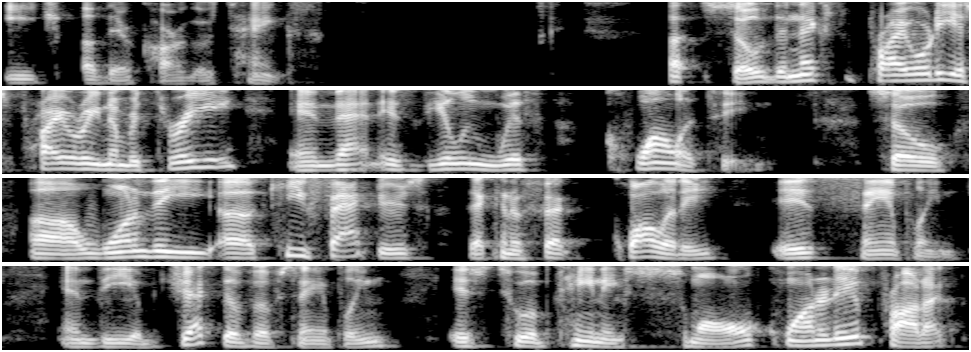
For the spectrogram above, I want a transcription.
each of their cargo tanks. Uh, so the next priority is priority number three, and that is dealing with quality. So uh, one of the uh, key factors that can affect quality is sampling. And the objective of sampling is to obtain a small quantity of product,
